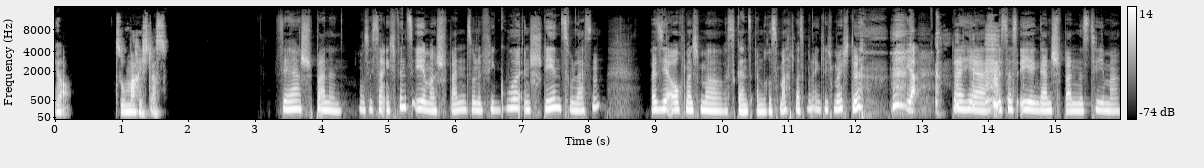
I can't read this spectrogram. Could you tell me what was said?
Ja, so mache ich das. Sehr spannend muss ich sagen. Ich finde es eh immer spannend, so eine Figur entstehen zu lassen, weil sie ja auch manchmal was ganz anderes macht, was man eigentlich möchte. Ja. Daher ist das eh ein ganz spannendes Thema.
